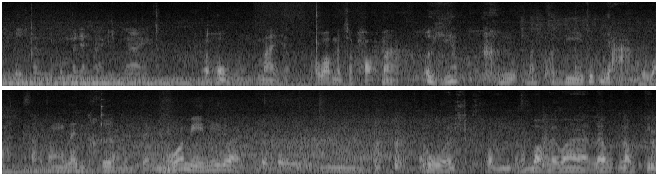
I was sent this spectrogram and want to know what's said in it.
ำรสชาตินี้ก็ไม่ได้หากินง่าย โอ้โหไม่ครับเพราะว่ามันเฉพาะมาก เออเฮียคือมันพอดีทุกอย่างเลยว่ะสายต้องเล่นเครื่องเต็มๆโอ้ว่ามีนี่ด้วยโอ้โหโอ้โหผมผมบอกเลยว่าแล้วเรากิน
